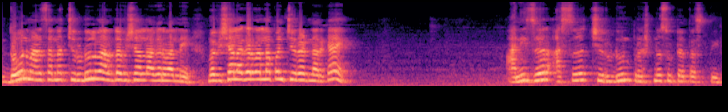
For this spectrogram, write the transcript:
दोन माणसांना चिरडून मारलं विशाल अगरवालने मग विशाल अगरवालला पण चिरडणार काय? आणि जर असं चिरडून प्रश्न सुटत असतील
